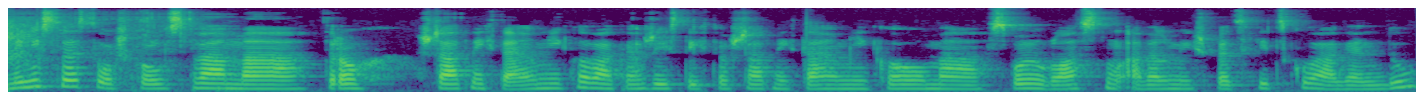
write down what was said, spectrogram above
Ministerstvo školstva má troch štátnych tajomníkov a každý z týchto štátnych tajomníkov má svoju vlastnú a veľmi špecifickú agendu.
